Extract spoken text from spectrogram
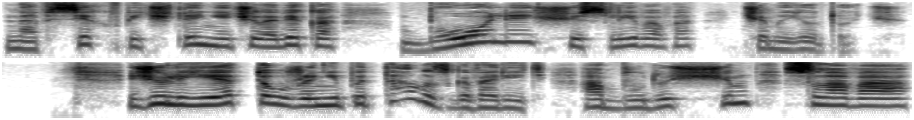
на всех впечатление человека более счастливого, чем ее дочь. Жюльетта уже не пыталась говорить о будущем слова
